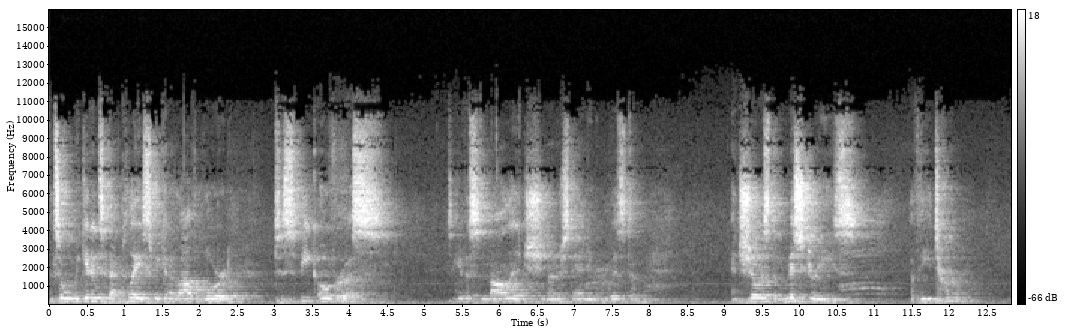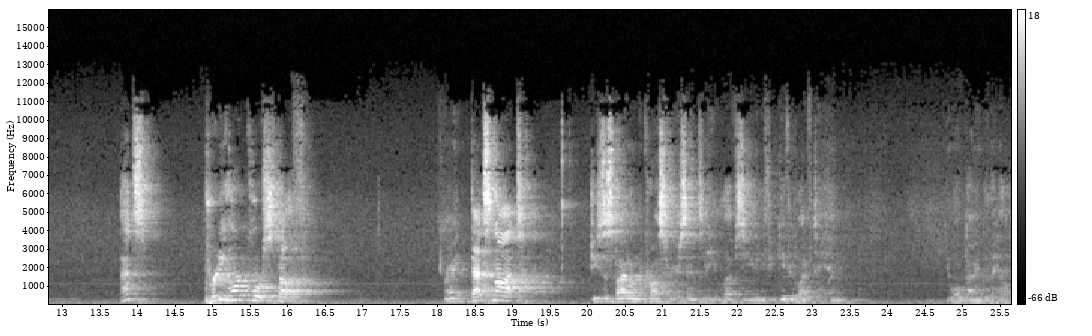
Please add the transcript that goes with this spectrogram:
And so when we get into that place, we can allow the Lord to speak over us, to give us knowledge and understanding and wisdom, and show us the mysteries of the eternal. That's pretty hardcore stuff. Right? That's not Jesus died on the cross for your sins and he loves you, and if you give your life to him, you won't die and go to hell.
